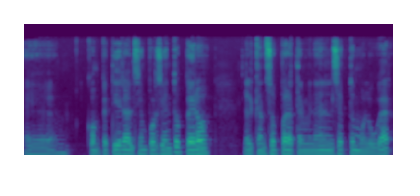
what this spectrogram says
eh, competir al 100%, pero le alcanzó para terminar en el séptimo lugar.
